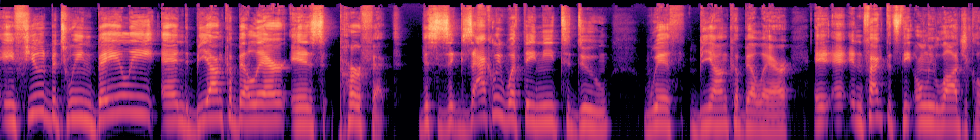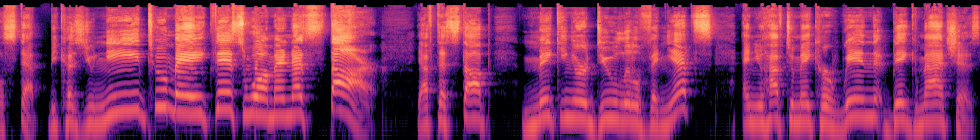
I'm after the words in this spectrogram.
a feud between Bayley and Bianca Belair is perfect. This is exactly what they need to do with Bianca Belair. In fact, it's the only logical step because you need to make this woman a star. You have to stop making her do little vignettes and you have to make her win big matches.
